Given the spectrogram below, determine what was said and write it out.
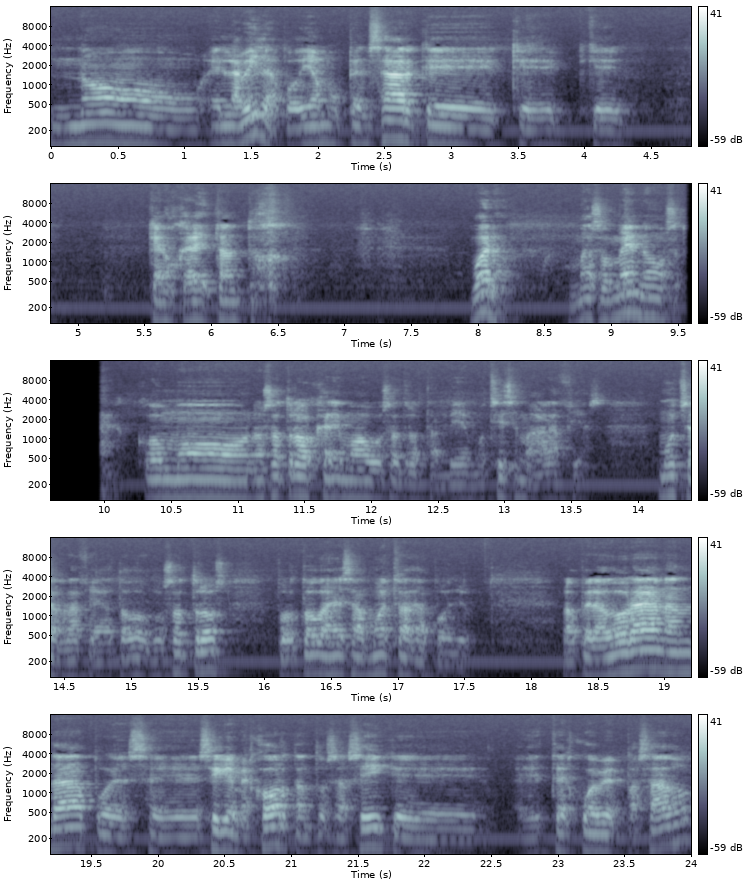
No en la vida podíamos pensar que, que, que, que nos queréis tanto. Bueno, más o menos como nosotros queremos a vosotros también. Muchísimas gracias. Muchas gracias a todos vosotros por todas esas muestras de apoyo. La operadora Nanda pues eh, sigue mejor, tanto es así que este jueves pasado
